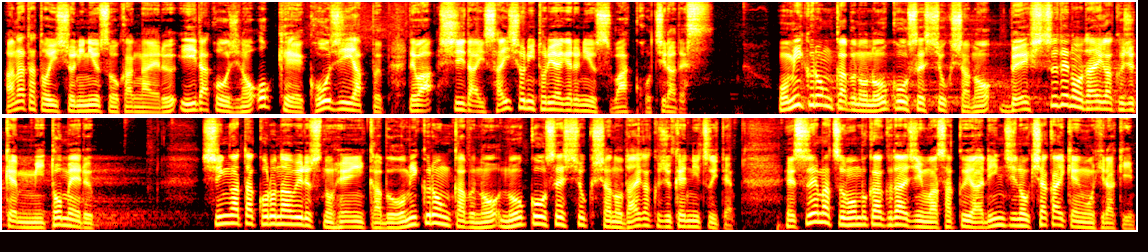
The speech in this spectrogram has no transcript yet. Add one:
あなたと一緒にニュースを考える飯田浩二の OK 工事アップ。では、次第最初に取り上げるニュースはこちらです。オミクロン株の濃厚接触者の別室での大学受験認める。新型コロナウイルスの変異株オミクロン株の濃厚接触者の大学受験について末松文部科学大臣は昨夜臨時の記者会見を開き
